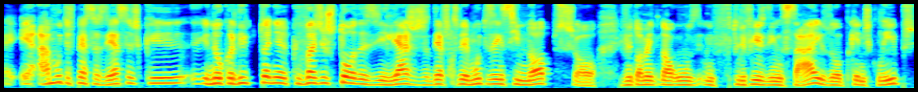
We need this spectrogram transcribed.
é- há muitas peças dessas que eu não acredito que, tenha, que vejas todas. E, aliás, deves receber muitas em sinopses ou, eventualmente, em, alguns, em fotografias de ensaios ou pequenos clipes.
